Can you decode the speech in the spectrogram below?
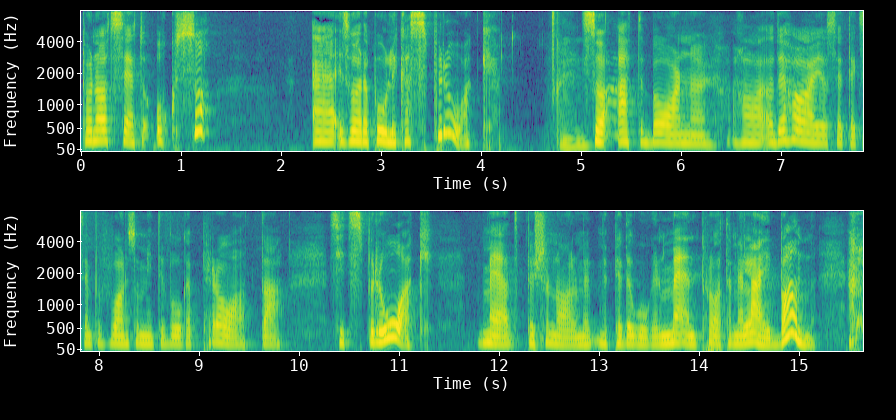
på något sätt också eh, svara på olika språk. Mm. Så att barn har, och det har jag sett exempel på barn som inte vågar prata sitt språk med personal, med, med pedagoger, men prata med Lajban.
